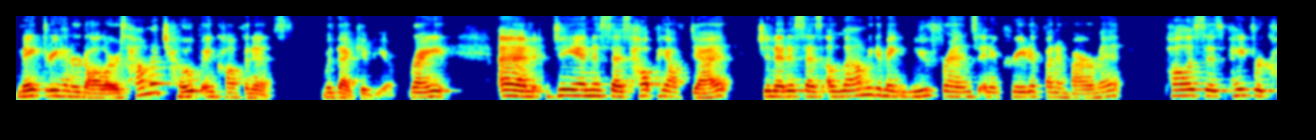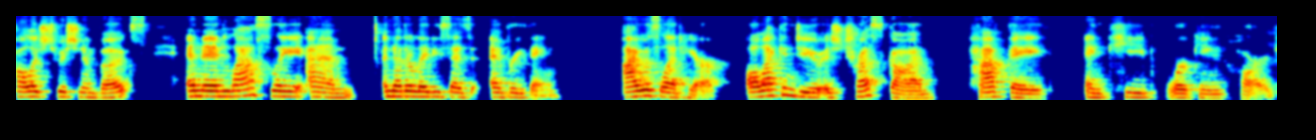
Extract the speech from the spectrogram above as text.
make $300, how much hope and confidence would that give you, right? Um, Deanna says, help pay off debt. Janetta says, allow me to make new friends in a creative, fun environment. Paula says pay for college tuition and books. And then lastly, um, another lady says everything. I was led here. All I can do is trust God, have faith, and keep working hard.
